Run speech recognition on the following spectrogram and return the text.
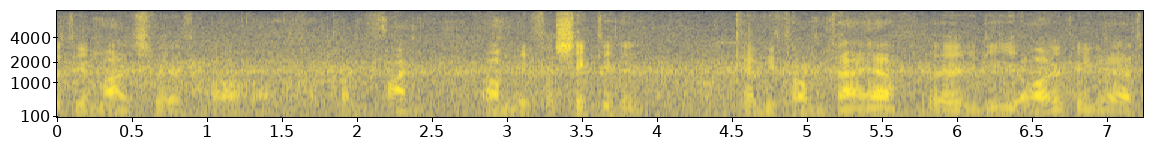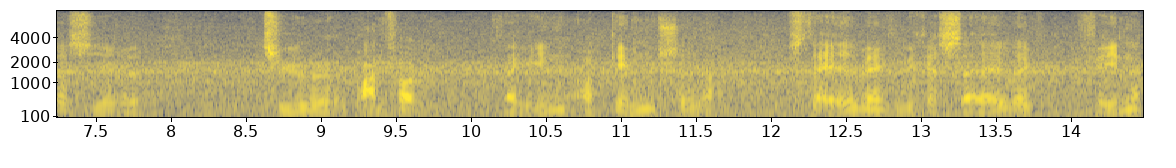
øh, det er meget svært at, at, at komme frem. Og med forsigtighed kan vi komme. Der er øh, lige i øjeblikket er der cirka 20 brandfolk derinde og gennemsøger stadigvæk. Vi kan stadigvæk finde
